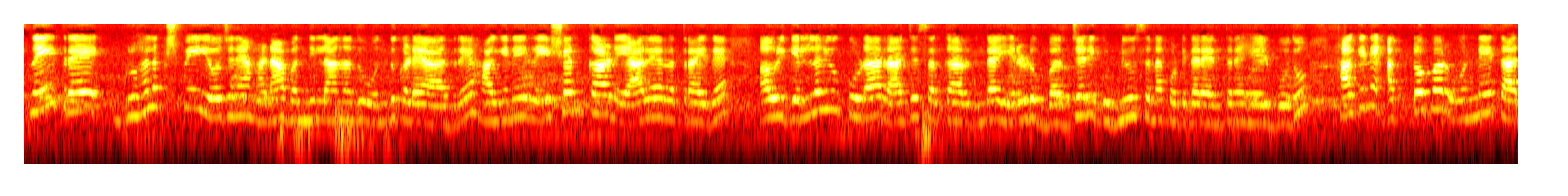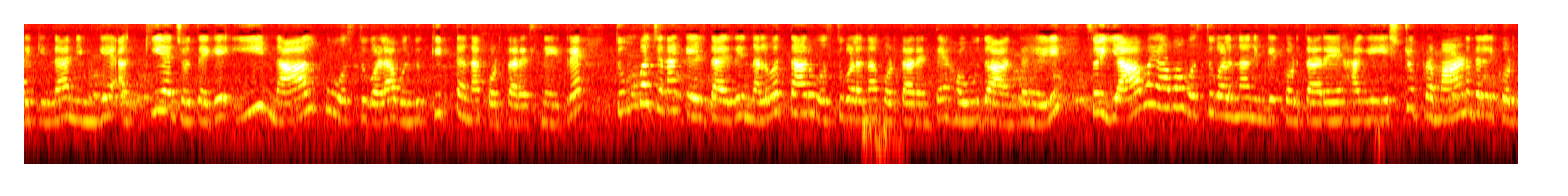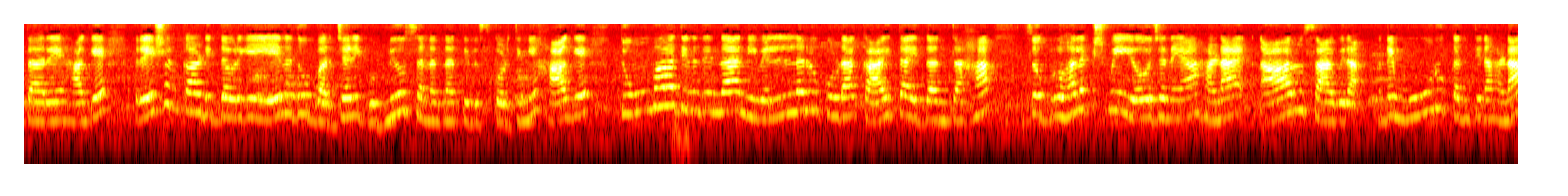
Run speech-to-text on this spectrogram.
ಸ್ನೇಹಿತರೆ, ಗೃಹಲಕ್ಷ್ಮಿ ಯೋಜನೆ ಹಣ ಬಂದಿಲ್ಲ ಅನ್ನೋದು ಒಂದು ಕಡೆ ಆದರೆ ಹಾಗೆಯೇ ರೇಷನ್ ಕಾರ್ಡ್ ಯಾರ್ಯಾರ ಹತ್ರ ಇದೆ, ಅವರಿಗೆಲ್ಲರಿಗೂ ಕೂಡ ರಾಜ್ಯ ಸರ್ಕಾರದಿಂದ ಎರಡು ಭರ್ಜರಿ ಗುಡ್ ನ್ಯೂಸ್ ಅನ್ನ ಕೊಟ್ಟಿದ್ದಾರೆ ಅಂತಲೇ ಹೇಳ್ಬೋದು. ಹಾಗೆಯೇ ಅಕ್ಟೋಬರ್ ಒಂದನೇ ತಾರೀಕಿಂದ ನಿಮಗೆ ಅಕ್ಕಿಯ ಜೊತೆಗೆ ಈ ನಾಲ್ಕು ವಸ್ತುಗಳ ಒಂದು ಕಿಟ್ ಅನ್ನ ಕೊಡ್ತಾರೆ ಸ್ನೇಹಿತರೆ. ತುಂಬಾ ಜನ ಕೇಳ್ತಾ ಇದ್ರಿ, ನಲವತ್ತಾರು ವಸ್ತುಗಳನ್ನ ಕೊಡ್ತಾರಂತೆ, ಹೌದಾ ಅಂತ ಹೇಳಿ. ಸೊ ಯಾವ ಯಾವ ವಸ್ತುಗಳನ್ನ ನಿಮ್ಗೆ ಕೊಡ್ತಾರೆ, ಹಾಗೆ ಎಷ್ಟು ಪ್ರಮಾಣದಲ್ಲಿ ಕೊಡ್ತಾರೆ, ಹಾಗೆ ರೇಷನ್ ಕಾರ್ಡ್ ಇದ್ದವರಿಗೆ ಏನದು ಭರ್ಜರಿ ಗುಡ್ ನ್ಯೂಸ್ ಅನ್ನೋದನ್ನ ತಿಳಿಸ್ಕೊಡ್ತೀನಿ. ಹಾಗೆ ತುಂಬಾ ದಿನದಿಂದ ನೀವೆಲ್ಲರೂ ಕೂಡ ಕಾಯ್ತಾ ಇದ್ದಂತಹ ಸೊ ಗೃಹಲಕ್ಷ್ಮಿ ಯೋಜನೆಯ ಹಣ ಆರು ಸಾವಿರ, ಅಂದ್ರೆ ಮೂರು ಕಂತಿನ ಹಣ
